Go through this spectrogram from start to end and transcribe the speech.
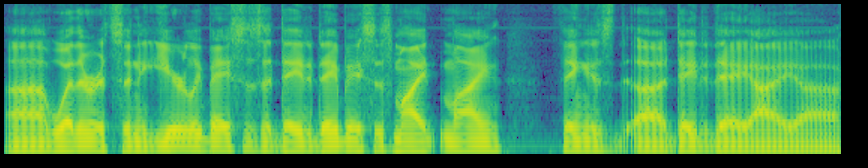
uh, whether it's in a yearly basis, a day to day basis, my, my thing is day to day. I. Uh,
